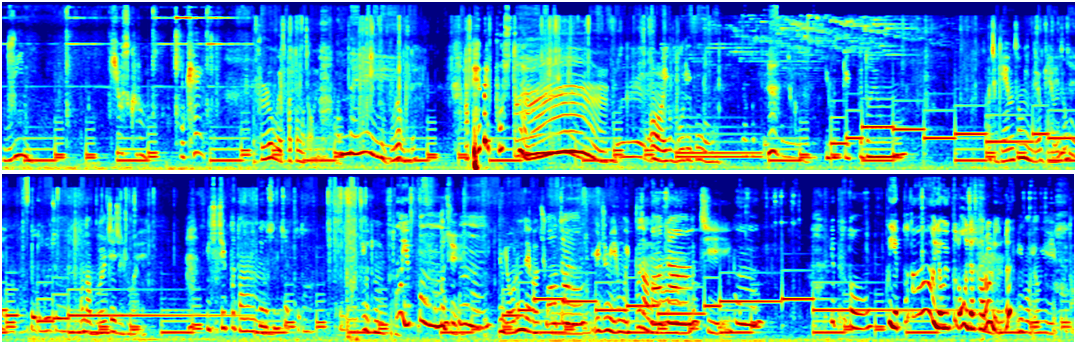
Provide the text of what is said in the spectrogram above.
무인 키오스크로 오케이. 블로그에서 봤던 거다 맞네. 이거 뭐야 근데? 아 패브릭 포스터야. 어 이거 물이고. 이것도 이쁘다요 아직 갬성인데요 갬성? 어, 나 물재질 좋아해 이거 진짜 이쁘다. 이거 진짜 이쁘다. 이거 너무 이쁘다. 어 이뻐. 그치? 지금 여름 돼가지고 맞아. 요즘 이런 거 이쁘잖아. 맞아. 그치? 예쁘다. 그 예쁘다. 야 예쁘다. 어 진짜 잘 어울리는데? 이거 여기 예쁘다.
